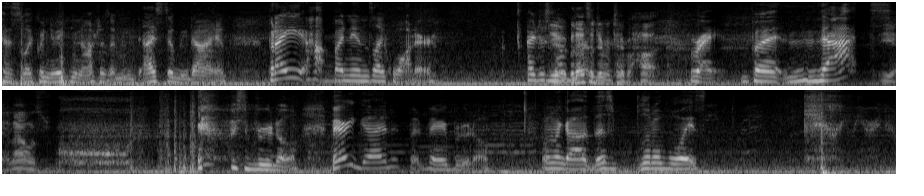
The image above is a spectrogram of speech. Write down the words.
because like when you make me nauseous, I mean I still be dying. But I eat hot Funyuns like water. I just yeah, but them. that's a different type of hot. Right, but that. Yeah, that was. it was brutal. Very good, but very brutal. Oh my god, this little boy's killing me right now.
